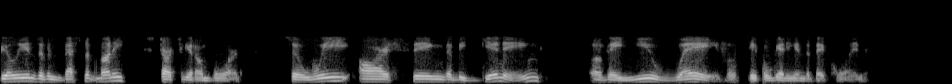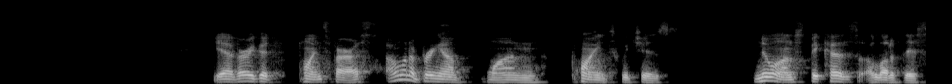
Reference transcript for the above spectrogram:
billions of investment money start to get on board. So we are seeing the beginning of a new wave of people getting into Bitcoin. Yeah, very good points, Faris. I want to bring up one point, which is nuanced because a lot of this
